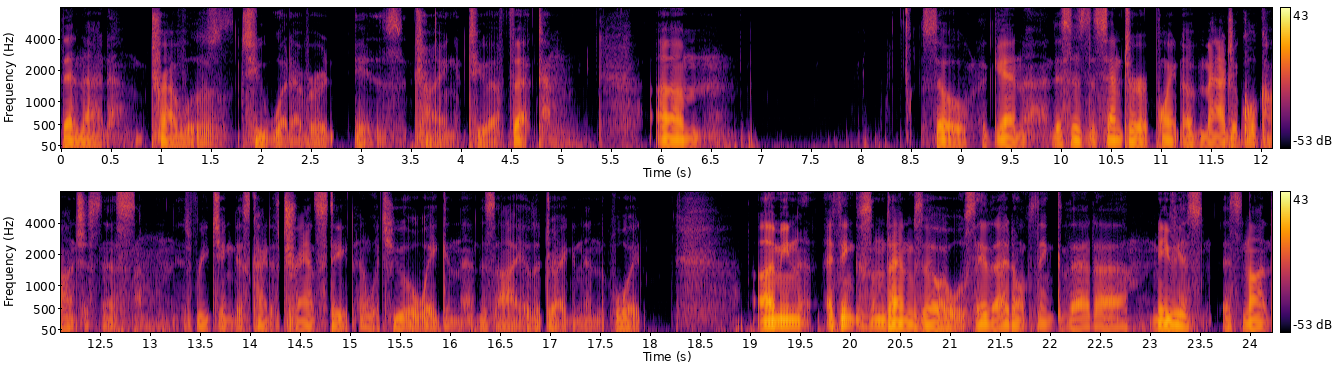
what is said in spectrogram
then that travels to whatever it is trying to affect. Um, so again, this is the center point of magical consciousness, is reaching this kind of trance state in which you awaken this eye of the dragon in the void. I mean, I think sometimes though I will say that I don't think that uh, maybe it's it's not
